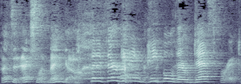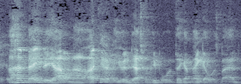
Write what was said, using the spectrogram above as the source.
that's an excellent mango." But if they're getting people that are desperate, Uh, Maybe I don't know. I can't even desperate people would think a mango was bad.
